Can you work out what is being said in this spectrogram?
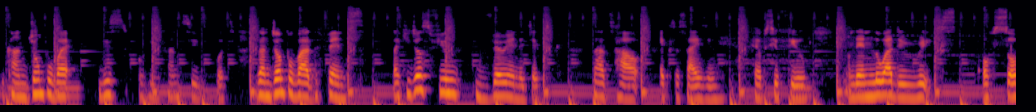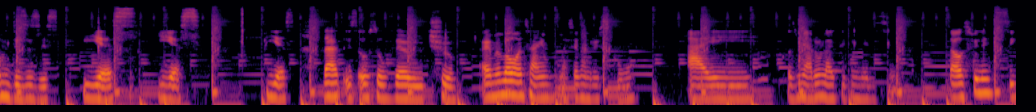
you can jump over this. Okay, you can't see, but you can jump over the fence. Like you just feel very energetic. That's how exercising helps you feel, and then lower the risks of some diseases. Yes, yes, yes. That is also very true. I remember one time my secondary school, I, because me, I don't like taking medicine. So I was feeling sick,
